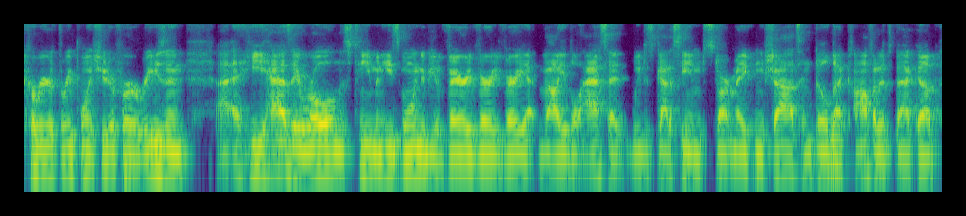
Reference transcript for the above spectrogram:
career three point shooter for a reason. Uh, he has a role in this team, and he's going to be a very, very, very valuable asset. We just got to see him start making shots and build that confidence back up.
